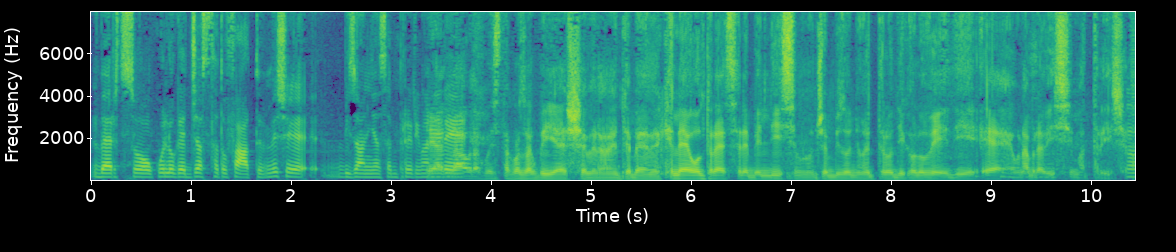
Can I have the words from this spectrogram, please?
verso quello che è già stato fatto, invece bisogna sempre rimanere... E a Laura questa cosa qui esce veramente bene, perché lei oltre ad essere bellissima, non c'è bisogno che te lo dica, lo vedi, è una bravissima attrice, oh,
